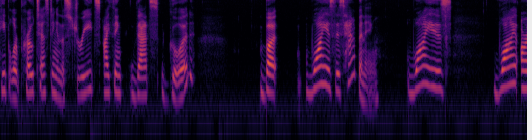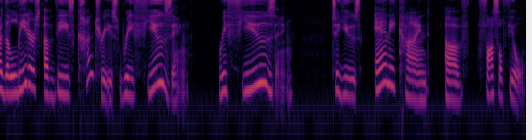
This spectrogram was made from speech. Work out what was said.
People are protesting in the streets. I think that's good. But why is this happening? why is why are the leaders of these countries refusing refusing to use any kind of fossil fuel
